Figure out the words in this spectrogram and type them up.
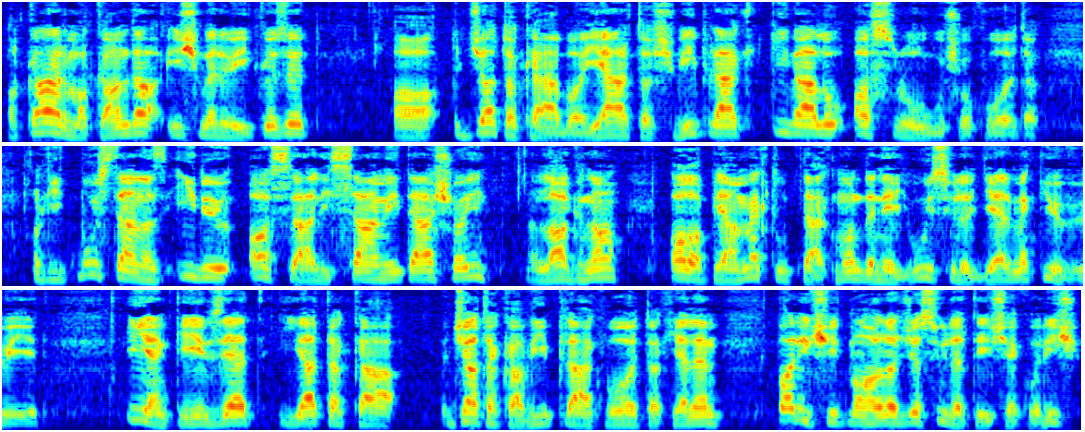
A karma kanda ismerői között a Jatakában jártas viprák kiváló asztrológusok voltak, akik pusztán az idő asztrális számításai, lagna, alapján meg tudták mondani egy újszülött gyermek jövőjét. Ilyen képzett Jataka, Jataka viprák voltak jelen Pariksit Mahaladja születésekor is,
